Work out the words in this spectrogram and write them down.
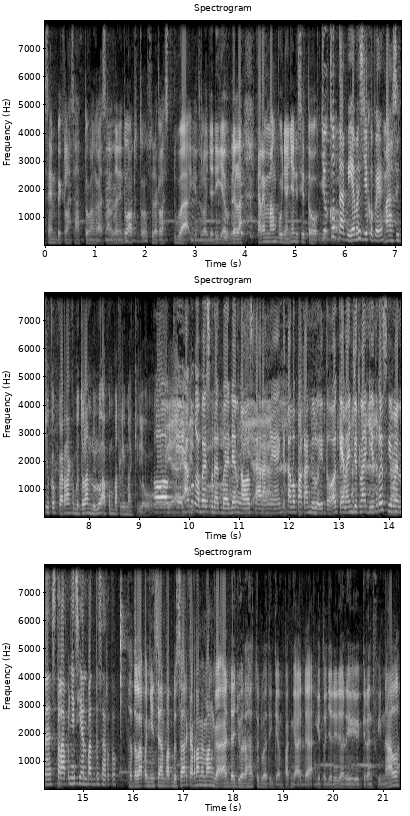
SMP kelas 1 kalau nggak salah dan itu waktu itu sudah kelas 2 gitu loh jadi ya udahlah karena memang punyanya di situ gitu. Cukup tapi ya masih cukup ya. masih cukup karena kebetulan dulu aku 45 kilo Oke, ya, aku nggak bahas berat badan kalau Iya. sekarang ya. Kita lupakan dulu itu. Oke, lanjut lagi. Terus gimana setelah penyisian empat besar tuh? Setelah penyisian empat besar karena memang nggak ada juara 1 2 3 4 nggak ada gitu. Jadi dari grand final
